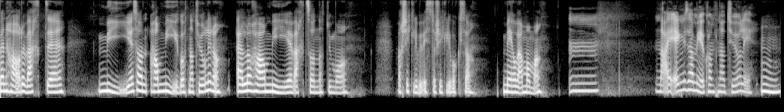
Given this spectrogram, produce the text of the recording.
Men har det vært eh, mye sånn Har mye gått naturlig, da? Eller har mye vært sånn at du må være skikkelig bevisst og skikkelig vokse med å være mamma? Mm. Nei, egentlig så har mye kommet naturlig. Mm.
